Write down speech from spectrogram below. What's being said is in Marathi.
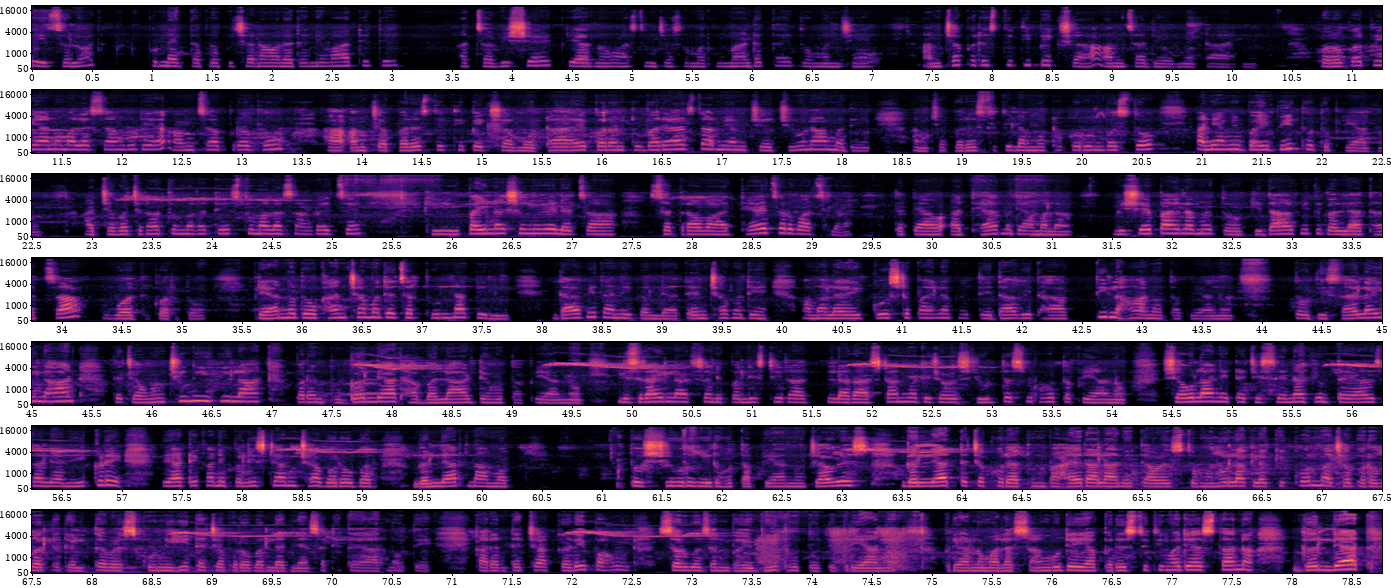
प्रेज लॉट पुन्हा एकदा प्रभूच्या नावाला धन्यवाद देते. आजचा विषय प्रियानो आज तुमच्यासमोर मी मांडत आहे. तो म्हणजे आमच्या परिस्थितीपेक्षा आमचा देव मोठा आहे. खरोखर प्रियानो मला सांगू द्या आमचा प्रभू हा आमच्या परिस्थितीपेक्षा मोठा आहे. परंतु बऱ्याचदा आम्ही आमच्या जीवनामध्ये आमच्या परिस्थितीला मोठं करून बसतो आणि आम्ही भयभीत होतो प्रियानो. आजच्या वचनातून मला तेच तुम्हाला सांगायचं आहे की पहिला शमुएल याचा सतरावा अध्याय जर वाचला तर त्या अध्यायामध्ये आम्हाला विषय पाहायला मिळतो की दावीद गल्ल्याथाचा वध करतो. प्रियानो दोघांच्यामध्ये जर तुलना केली दावीद आणि गल्ल्यात यांच्यामध्ये आम्हाला एक गोष्ट पाहायला मिळते. दावीद हा अगदी लहान होता प्रियानं. तो दिसायलाही लहान त्याच्या उंचीनेही लहान परंतु गल्ल्यात हा बलाढ्य होता प्रियानो इस्रायल राष्ट्र आणि पलिस्टी रा राष्ट्रांमध्ये ज्यावेळेस युद्ध सुरू होतं प्रियानो शौलाने त्याची सेना घेऊन तयार झाली आणि इकडे या ठिकाणी पलिस्ट्यांच्या बरोबर गल्ल्यात नामक तो शूरवीर होता प्रियानो. ज्यावेळेस गल्ल्यात त्याच्या खोऱ्यातून बाहेर आला आणि त्यावेळेस तो म्हणू लागला की कोण माझ्याबरोबर लढेल त्यावेळेस कोणीही त्याच्याबरोबर लढण्यासाठी तयार नव्हते. कारण त्याच्याकडे पाहून सर्वजण भयभीत होत होते प्रियानो. प्रियानो मला सांगू दे या परिस्थितीमध्ये असताना गल्ल्यात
